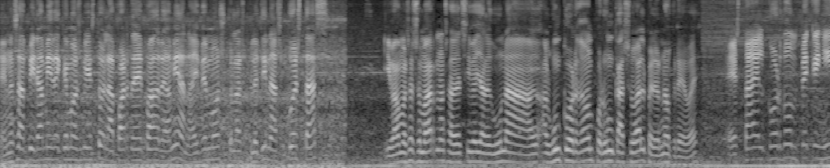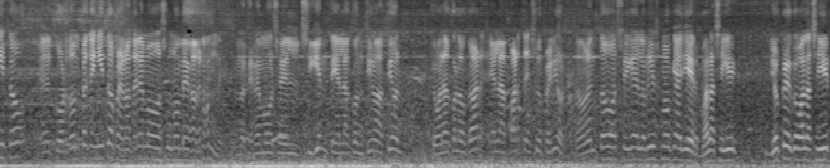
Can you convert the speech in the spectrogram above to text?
en esa pirámide que hemos visto en la parte de Padre Damián. Ahí vemos con las pletinas puestas y vamos a asomarnos a ver si hay alguna, algún cordón por un casual, pero no creo, ¿eh? Está el cordón pequeñito, el cordón pequeñito, pero no tenemos uno mega grande. No tenemos el siguiente en la continuación que van a colocar en la parte superior. De momento sigue lo mismo que ayer, van a seguir, yo creo que van a seguir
